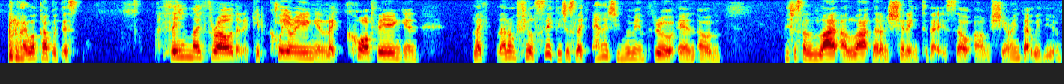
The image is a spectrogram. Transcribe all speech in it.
I woke up with this thing in my throat that I keep clearing and like coughing and like I don't feel sick. It's just like energy moving through, and um, it's just a lot, a lot that I'm shedding today. So I'm um, sharing that with you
